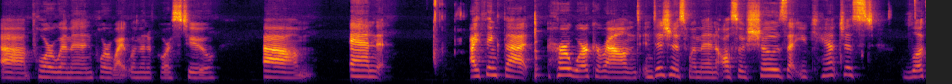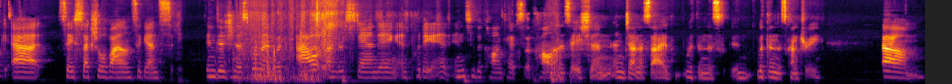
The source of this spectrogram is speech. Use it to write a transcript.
uh, poor women, poor white women, of course, too. Um, and I think that her work around Indigenous women also shows that you can't just look at, say, sexual violence against Indigenous women without understanding and putting it into the context of colonization and genocide within this in, within this country. Um,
